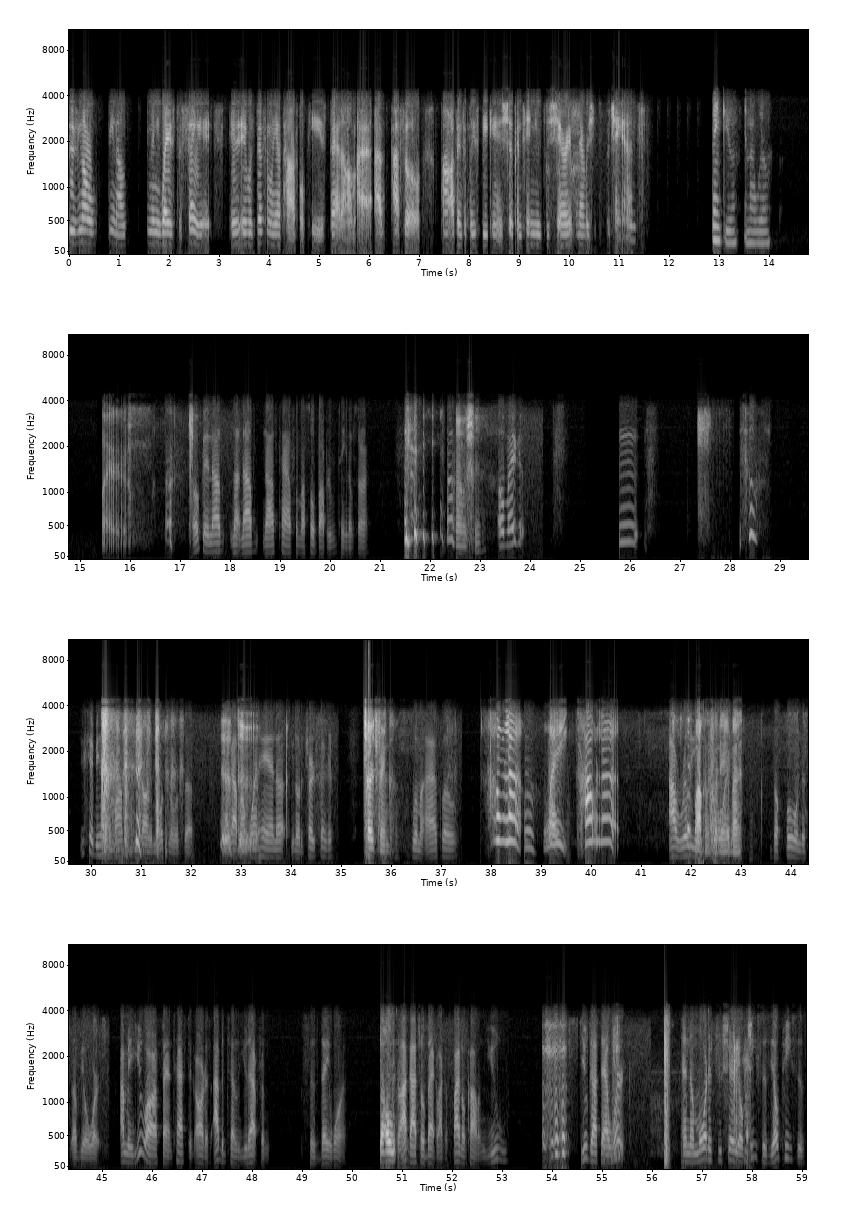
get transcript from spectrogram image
there's no you know many ways to say it. It, it was definitely a powerful piece that um I I, I feel uh, authentically speaking should continue to share it whenever she gets a chance. Thank you, and I will. Okay, now now now now it's time for my soap opera routine. I'm sorry. oh shit. Omega. Mm. You can't be having monsters getting all emotional and stuff. I got my one hand up, you know, the church finger. Church finger. With my eyes closed. Hold up. Wait. Hold up. I really Walking in enjoy front of everybody. the fullness of your work. I mean, you are a fantastic artist. I've been telling you that from since day one. No. So I got your back like a spinal column. You you got that work. And the more that you share your pieces, your pieces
